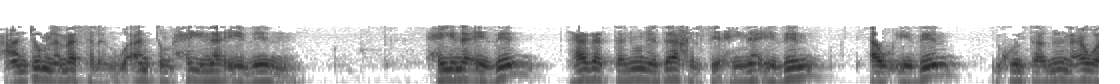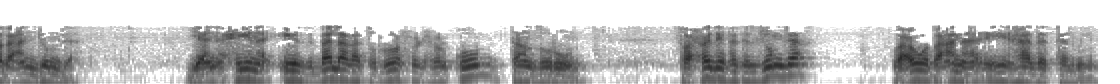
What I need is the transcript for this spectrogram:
عن جملة مثلا وأنتم حينئذ حينئذ هذا التنوين داخل في حينئذ أو إذن يكون تنوين عوض عن جملة. يعني حين إذ بلغت الروح الحلقوم تنظرون. فحذفت الجملة وعوض عنها إيه؟ هذا التنوين.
